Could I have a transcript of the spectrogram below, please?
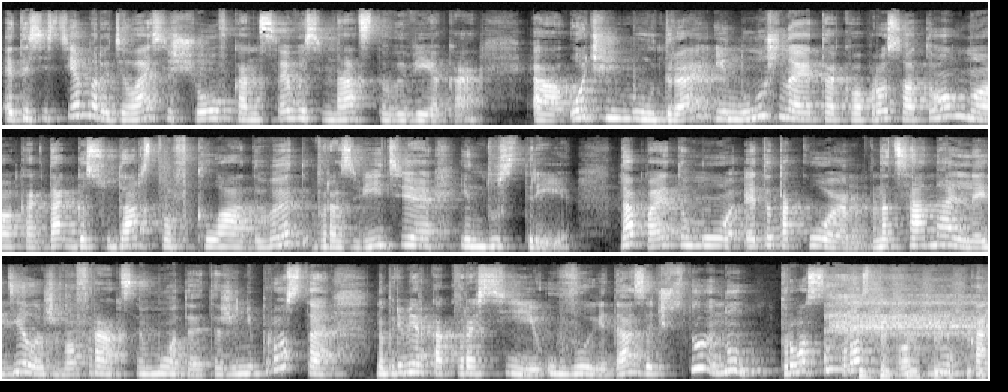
Эта система родилась еще в конце XVIII века. Э, очень мудро и нужно это к вопросу о том, когда государство вкладывает в развитие индустрии. Да, поэтому это такое национальное дело же во Франции мода. Это же не просто, например, как в России, увы, да, зачастую, ну, просто, просто вот, ну, как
